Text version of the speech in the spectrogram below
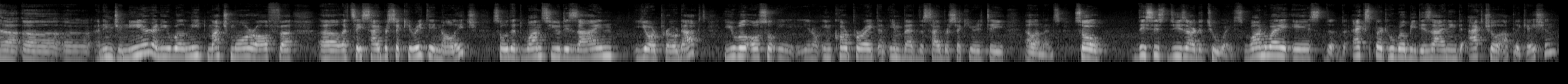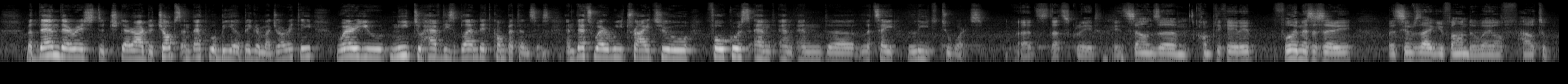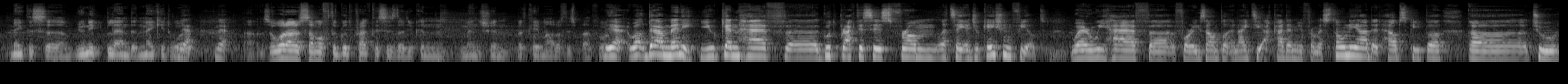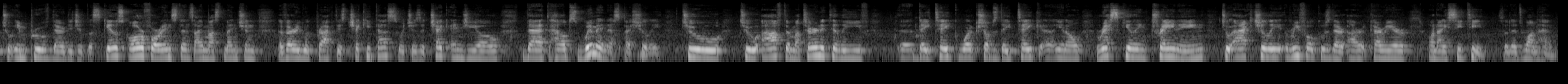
uh, uh, uh, an engineer and you will need much more of, uh, uh, let's say, cybersecurity knowledge, so that once you design your product, you will also you know incorporate and embed the cybersecurity elements. So this is these are the two ways. One way is the, the expert who will be designing the actual application, but then there is the, there are the jobs, and that will be a bigger majority where you need to have these blended competencies, and that's where we try to focus and and and uh, let's say lead towards. That's that's great. It sounds um, complicated, fully necessary, but it seems like you found a way of how to make this uh, unique blend and make it work. Yeah, yeah. Uh, so, what are some of the good practices that you can mention that came out of this platform? Yeah, well, there are many. You can have uh, good practices from, let's say, education field. Where we have, uh, for example, an IT academy from Estonia that helps people uh, to to improve their digital skills. Or, for instance, I must mention a very good practice, Czechitas, which is a Czech NGO that helps women, especially, to to after maternity leave. Uh, they take workshops, they take uh, you know reskilling training to actually refocus their career on ICT. So that's one hand.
